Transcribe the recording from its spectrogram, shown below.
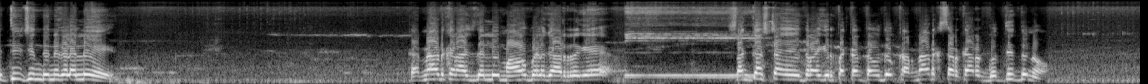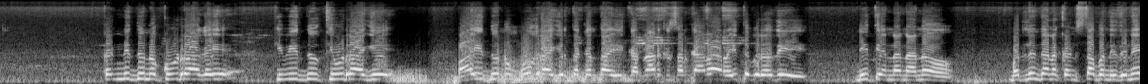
ಇತ್ತೀಚಿನ ದಿನಗಳಲ್ಲಿ ಕರ್ನಾಟಕ ರಾಜ್ಯದಲ್ಲಿ ಮಾವು ಬೆಳೆಗಾರರಿಗೆ ಸಂಕಷ್ಟ ಎದುರಾಗಿರ್ತಕ್ಕಂಥದ್ದು ಕರ್ನಾಟಕ ಸರ್ಕಾರಕ್ಕೆ ಗೊತ್ತಿದ್ದನು. ಕಣ್ಣಿದ್ದನು ಕೂಡ್ರಾಗಿ, ಕಿವಿದ್ದು ಕಿವುಡ್ರಾಗಿ ಬಾಯಿದ್ದನ್ನು ಮೂಗರಾಗಿರ್ತಕ್ಕಂಥ ಈ ಕರ್ನಾಟಕ ಸರ್ಕಾರ ರೈತ ವಿರೋಧಿ ನೀತಿಯನ್ನು ನಾನು ಮೊದಲಿಂದ ಕಂಡಿಸ್ತಾ ಬಂದಿದ್ದೀನಿ.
